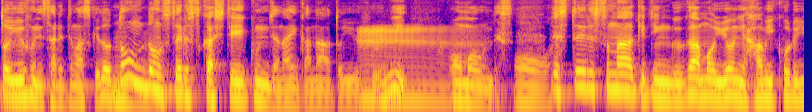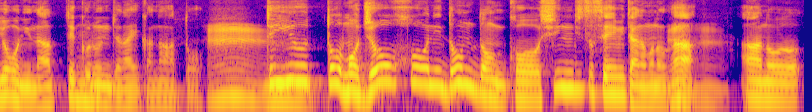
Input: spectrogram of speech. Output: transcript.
というふうにされてますけどどんどんステルス化していくんじゃないかなというふうに思うんです。おでステルスマーケティングがもう世にはびこるようになってくるんじゃないかなと。うん。っていうともう情報にどんどんこう真実性みたいなものが、うん。あの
